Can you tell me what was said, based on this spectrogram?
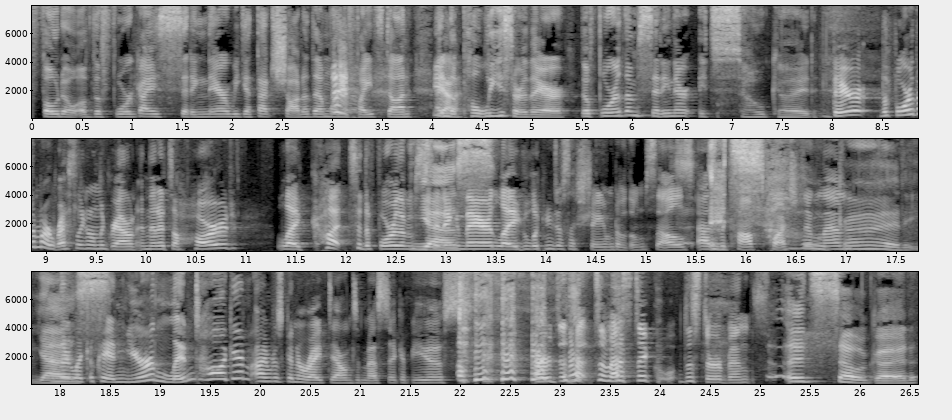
photo of the four guys sitting there. We get that shot of them when the fight's done and Yeah. the police are there. The four of them sitting there. It's so good. They're the four of them are wrestling on the ground, and then it's a hard like cut to the four of them Yes. sitting there, like looking just ashamed of themselves as the It's cops so question them. Good. Yes. And they're like, okay, and you're Lindhagen? I'm just gonna write down domestic abuse or dom- domestic disturbance. It's so good.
